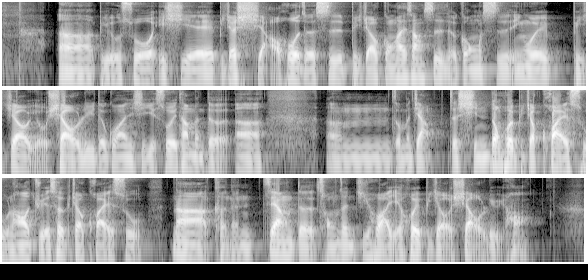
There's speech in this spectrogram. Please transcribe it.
呃，比如说一些比较小或者是比较公开上市的公司，因为比较有效率的关系，所以他们的呃嗯怎么讲的行动会比较快速，然后决策比较快速，那可能这样的重整计划也会比较有效率哈。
